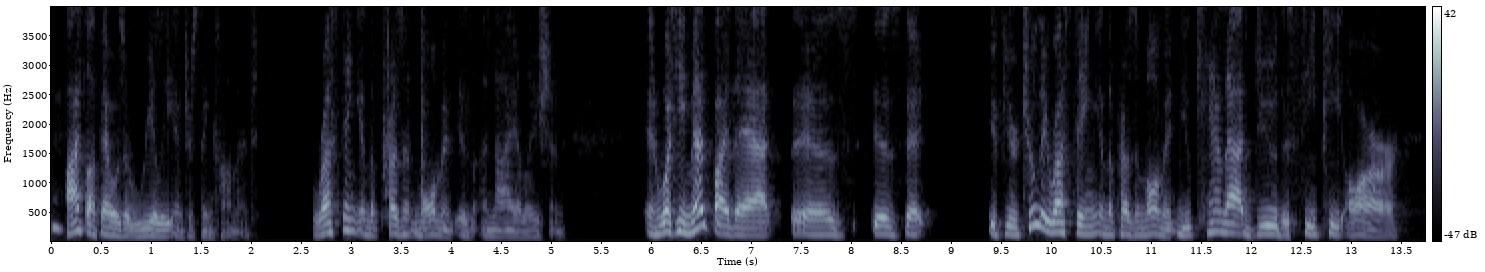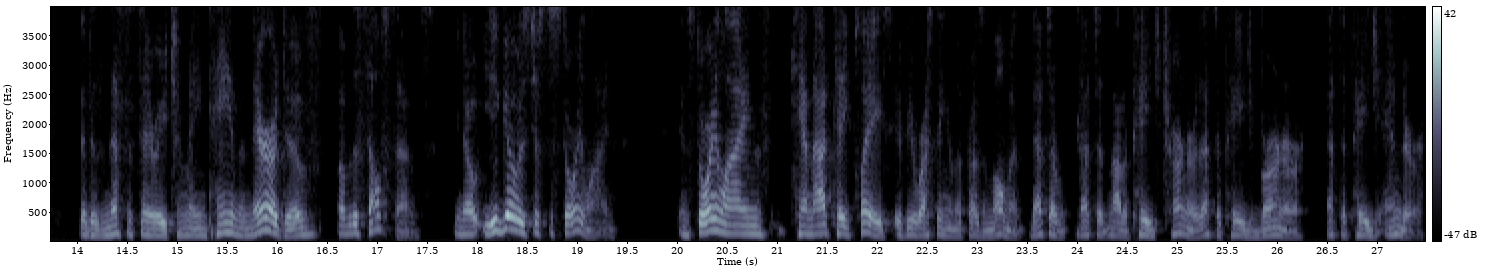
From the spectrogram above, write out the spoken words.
Mm-hmm. I thought that was a really interesting comment. Resting in the present moment is annihilation. And what he meant by that is, is that if you're truly resting in the present moment, you cannot do the CPR that is necessary to maintain the narrative of the self sense. You know, ego is just a storyline. And storylines cannot take place if you're resting in the present moment. That's a that's a, not a page turner. That's a page burner. That's a page ender.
